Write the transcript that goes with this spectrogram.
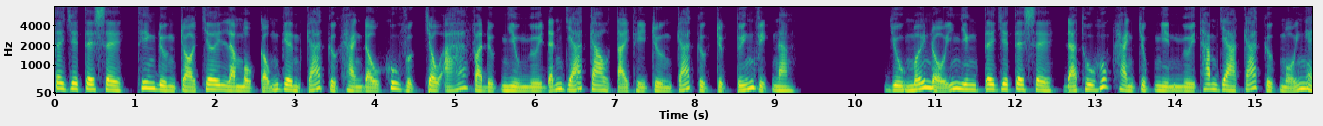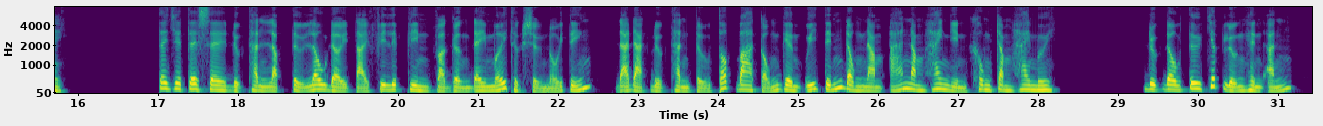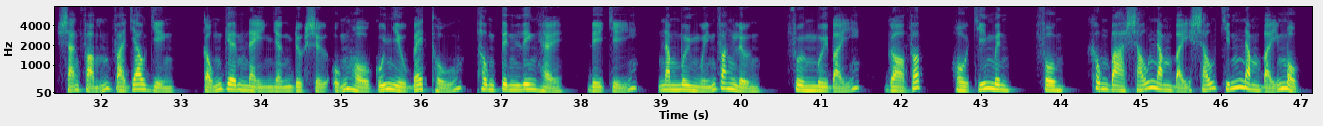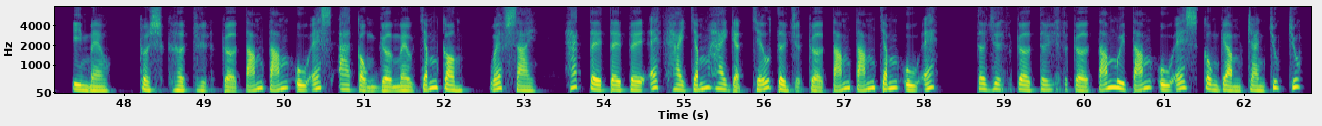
TGTC, Thiên đường trò chơi là một cổng game cá cược hàng đầu khu vực châu Á và được nhiều người đánh giá cao tại thị trường cá cược trực tuyến Việt Nam. Dù mới nổi nhưng TGTC đã thu hút hàng chục nghìn người tham gia cá cược mỗi ngày. TGTC được thành lập từ lâu đời tại Philippines và gần đây mới thực sự nổi tiếng, đã đạt được thành tựu top 3 cổng game uy tín Đông Nam Á năm 2020. Được đầu tư chất lượng hình ảnh, sản phẩm và giao diện, cổng game này nhận được sự ủng hộ của nhiều bet thủ. Thông tin liên hệ, địa chỉ 50 Nguyễn Văn Lượng, phường 17, Gò Vấp, Hồ Chí Minh, phone 0365769571, email kushk88usa gmail com website https 2 2 gạch chéo 88 us tg tg 88 us công gàm trang chút chút.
